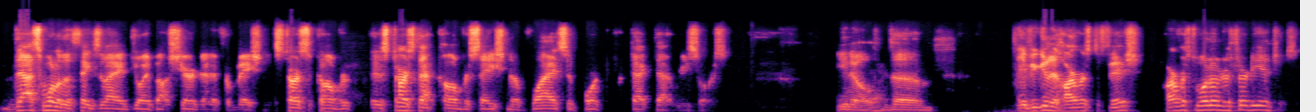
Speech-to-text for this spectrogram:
that's one of the things that I enjoy about sharing that information. It starts the conver- it starts that conversation of why it's important to protect that resource. You know, the if you're going to harvest a fish, harvest one under 30 inches.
